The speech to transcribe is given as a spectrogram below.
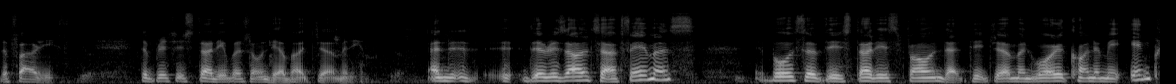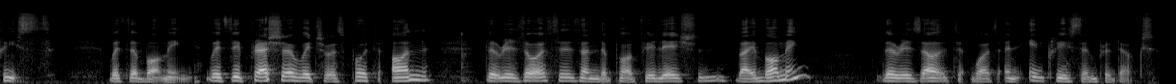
the Far East. Yes. The British study was only about Germany. Yes. And it, it, the results are famous. Both of these studies found that the German war economy increased with the bombing, with the pressure which was put on the resources and the population by bombing, the result was an increase in production.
